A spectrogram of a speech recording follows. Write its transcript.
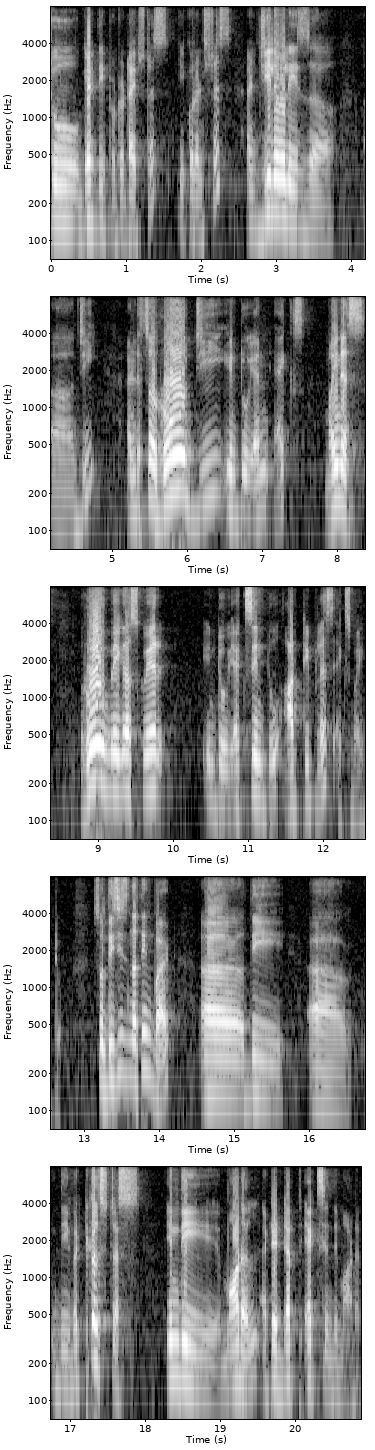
to get the prototype stress equivalent stress and g level is g and so rho g into n x minus rho omega square into x into RT plus x by 2. So this is nothing but the, uh, the vertical stress in the model at a depth x in the model.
